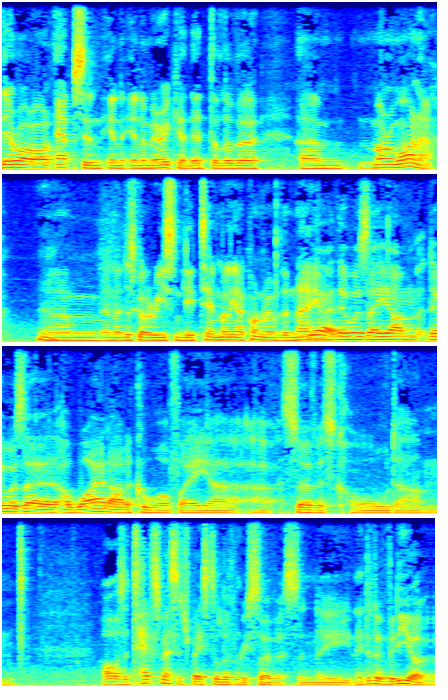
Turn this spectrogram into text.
there are apps in, in, in America that deliver um, marijuana, Hmm. um, and I just got a recently ten million. I can't remember the name. Yeah, there was a um, there was a, a Wired article of a, uh, a service called um, oh, it was a text message based delivery service, and they, they did a video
